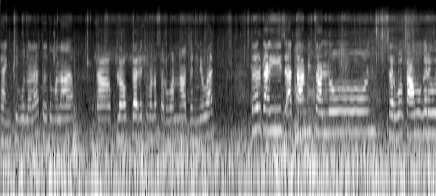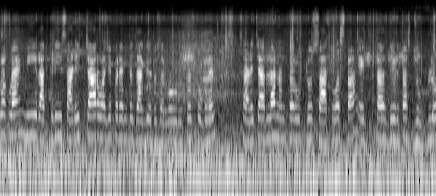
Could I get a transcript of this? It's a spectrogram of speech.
थँक्यू बोलायला. तर तुम्हाला आता ब्लॉगद्वारे तुम्हाला सर्वांना धन्यवाद. तर काहीच आता आम्ही चाललो. सर्व काम वगैरे उरकलाय. मी रात्री साडेचार वाजेपर्यंत जागी होतो सर्व उरकत तोपर्यंत. साडेचारला नंतर उठलो सात वाजता. एक तास दीड तास झोपलो.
